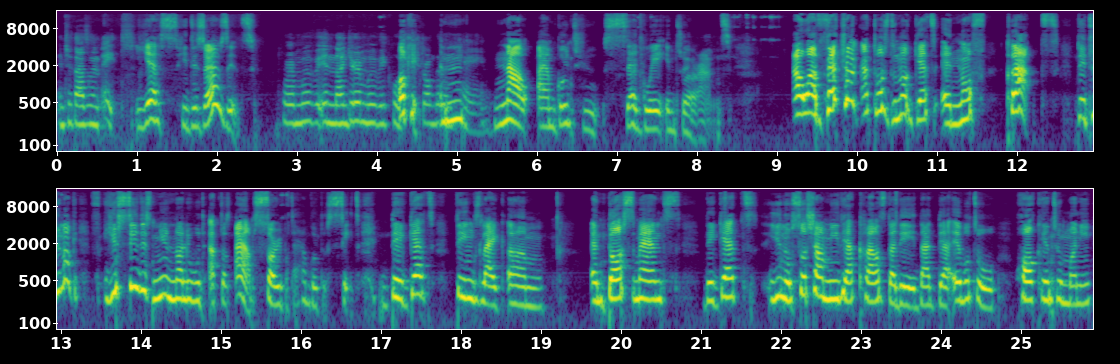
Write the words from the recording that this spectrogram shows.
in two thousand and eight Yes, he deserves it. for a movie in Nigerian movie called Okay, Stronger Than Pain. Now I am going to segue into a rant. Our veteran actors do not get enough claps. They do not. You see these new Nollywood actors. I am sorry, but I am going to say it. They get things like um, endorsements. They get you know social media clouds that they that they are able to hawk into money.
